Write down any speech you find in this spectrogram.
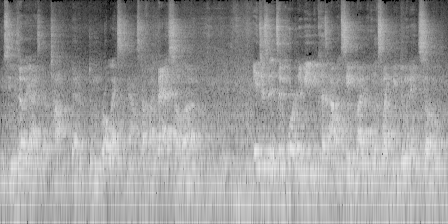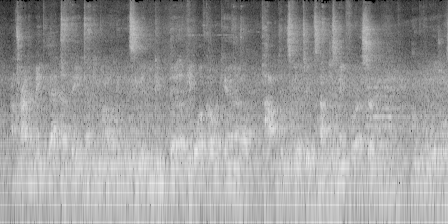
you see these other guys that are top that are doing Rolexes now and stuff like that. So. Um, it just it's important to me because I don't see anybody that looks like me doing it. So I'm trying to make that a thing. Like you know, I want people to see that you can that people of color can uh, hop into this field too. It's not just made for a certain group of individuals.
